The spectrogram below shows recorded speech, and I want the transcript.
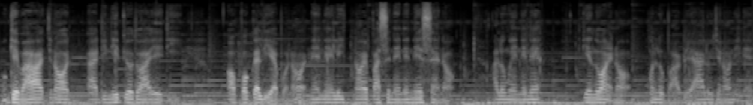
โอเคပါကျွန်တော်ဒီနေ့ပြောသွားရဲ့ဒီအော် pocket လေးရပေါ့နော်နည်းနည်းလေးကျွန်တော်ရဲ့ personal နည်းနည်းဆန်တော့အားလုံးပဲနည်းနည်းပြင်းသွားရင်တော့ခွင့်လွတ်ပါဗျာလို့ကျွန်တော်အနေနဲ့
